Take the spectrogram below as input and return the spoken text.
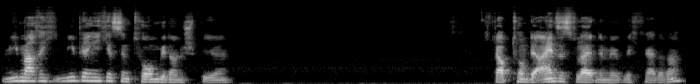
wie mache ich, wie bringe ich jetzt den Turm wieder ins Spiel? Ich glaube, Turm D1 ist vielleicht eine Möglichkeit, oder?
